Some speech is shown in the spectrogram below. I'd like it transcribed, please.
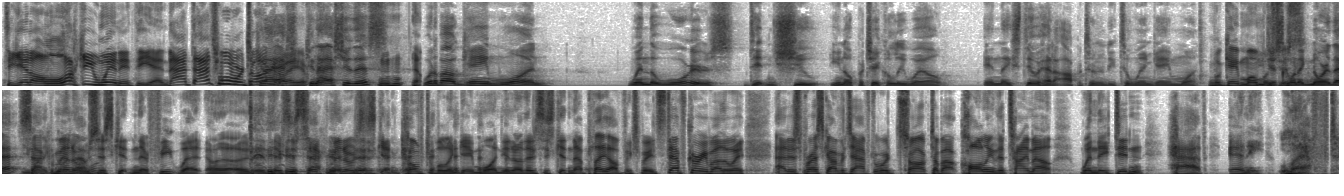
to get a lucky win at the end. That that's what we're talking can about. here. Can I ask you this? Mm-hmm. What about game one when the Warriors didn't shoot, you know, particularly well and they still had an opportunity to win game one. Well, game one was just, just going to ignore that. You Sacramento ignore that was one? just getting their feet wet. Uh, uh just, Sacramento was just getting comfortable in game one. You know, they're just getting that playoff experience. Steph Curry, by the way, at his press conference afterward, talked about calling the timeout when they didn't have any left.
